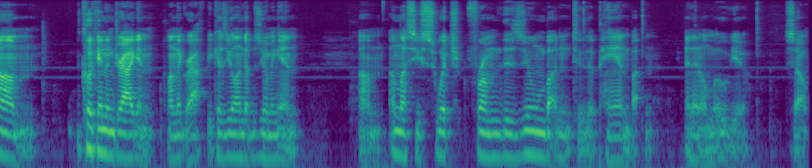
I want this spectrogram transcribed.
um, clicking and dragging on the graph because you'll end up zooming in um, unless you switch from the zoom button to the pan button and then it'll move you. So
